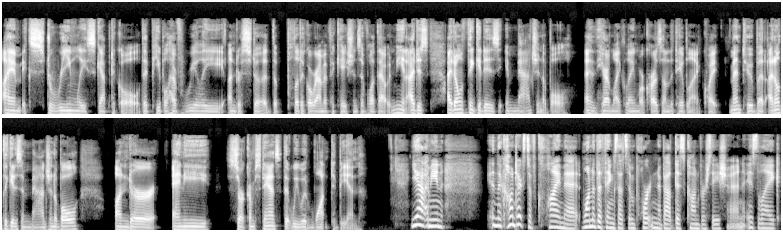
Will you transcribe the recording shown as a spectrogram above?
I am extremely skeptical that people have really understood the political ramifications of what that would mean. I just I don't think it is imaginable. And here I'm like laying more cards on the table than I quite meant to, but I don't think it is imaginable under any circumstance that we would want to be in. Yeah, I mean, in the context of climate, one of the things that's important about this conversation is like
